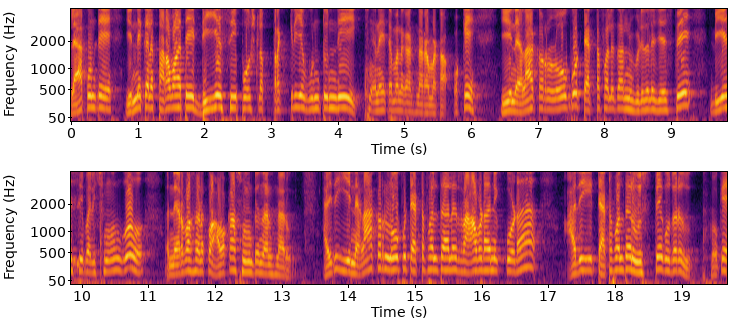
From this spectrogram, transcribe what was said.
లేకుంటే ఎన్నికల తర్వాతే డిఎస్సి పోస్టుల ప్రక్రియ ఉంటుంది అని అయితే మనకు అంటున్నారన్నమాట ఓకే? ఈ నెలాఖరులోపు టెట్ట ఫలితాలను విడుదల చేస్తే డిఎస్సి పరీక్షకు నిర్వహణకు అవకాశం ఉంటుంది అంటున్నారు అయితే ఈ నెలాఖరులోపు టెట్ట ఫలితాలు రావడానికి కూడా అది టెట్ట ఫలితాలు వస్తే కుదరదు. ఓకే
